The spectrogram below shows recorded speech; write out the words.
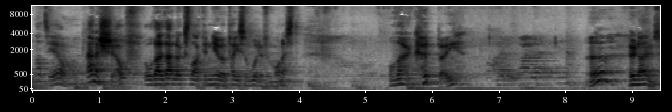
Bloody hell. And a shelf, although that looks like a newer piece of wood, if I'm honest. Although it could be. Huh? Who knows?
